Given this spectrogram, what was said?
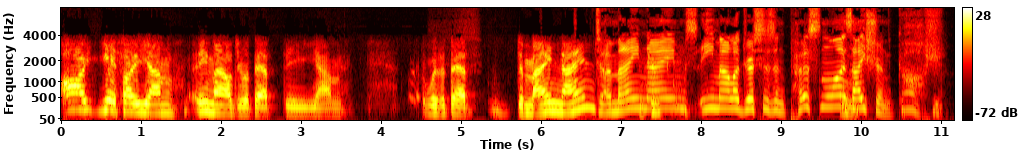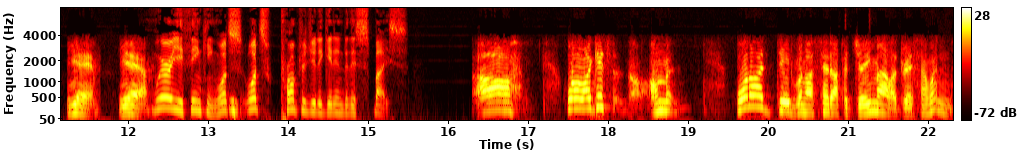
Oh, yes, I um, emailed you about the um, was about domain names. Domain names, email addresses, and personalisation. Gosh, Yeah, yeah. where are you thinking? What's what's prompted you to get into this space? Oh, well, I guess um, what I did when I set up a Gmail address, I went and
